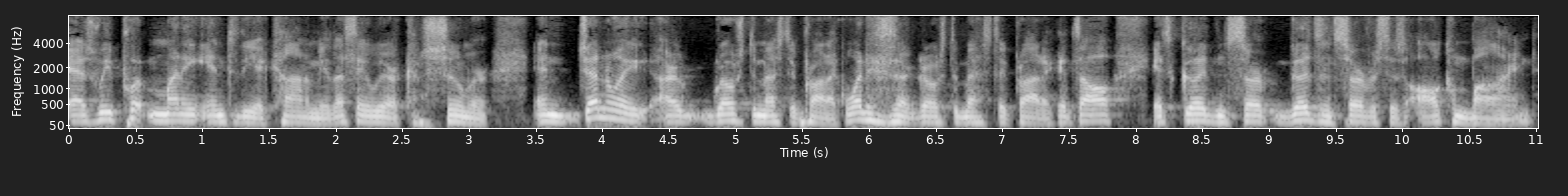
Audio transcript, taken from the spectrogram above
as we put money into the economy, let's say we are a consumer, and generally our gross domestic product. What is our gross domestic product? It's all it's good and ser- goods and services all combined.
